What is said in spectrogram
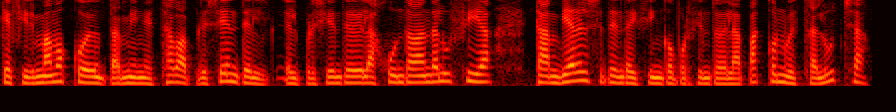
que firmamos con, también estaba presente el, el presidente de la Junta de Andalucía, cambiar el 75% de la paz con nuestra lucha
